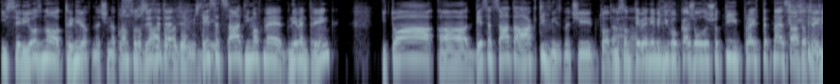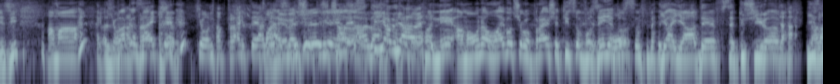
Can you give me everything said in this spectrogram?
и сериозно тренирав. Значи на танцот 100 сата звездите на ден, мислам. 10 сати имавме дневен тренинг и тоа а, 10 сата активни, значи тоа Да, мислам да, тебе да. не би ти го кажал зашто ти правиш 15 сата тренези, ама вака за ќе го направите, а Па не не бе, се- че- не че- спијам ја. Па не, ама она лајвот што го правеше ти со возењето. Беше. Ја јадев, се туширав, Да, излегол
